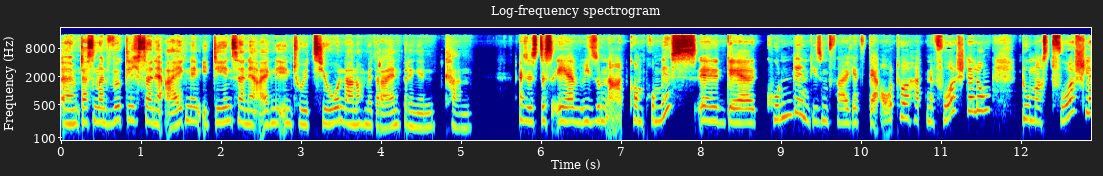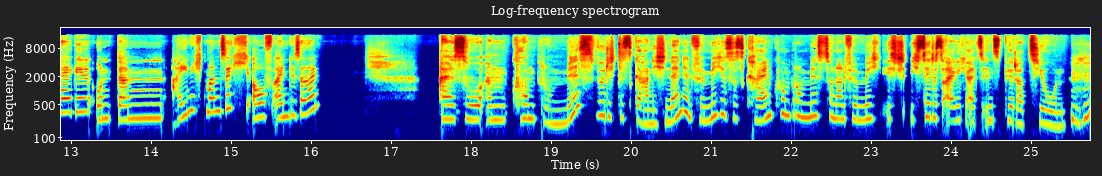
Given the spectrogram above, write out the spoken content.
ähm, dass man wirklich seine eigenen Ideen, seine eigene Intuition da noch mit reinbringen kann. Also ist das eher wie so eine Art Kompromiss. Äh, der Kunde, in diesem Fall jetzt der Autor, hat eine Vorstellung, du machst Vorschläge und dann einigt man sich auf ein Design? Also ähm, Kompromiss würde ich das gar nicht nennen. Für mich ist es kein Kompromiss, sondern für mich, ich, ich sehe das eigentlich als Inspiration, mhm.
